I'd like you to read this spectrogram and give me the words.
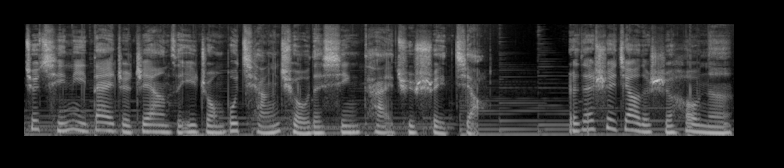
就请你带着这样子一种不强求的心态去睡觉。而在睡觉的时候呢，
